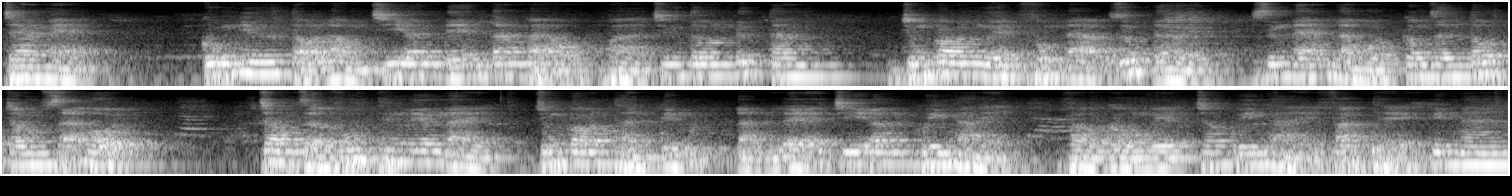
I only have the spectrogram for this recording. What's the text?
cha mẹ cũng như tỏ lòng tri ân đến Tam Bảo và Chư Tôn Đức Tăng. Chúng con nguyện phụng đạo giúp đời, xứng đáng là một công dân tốt trong xã hội. Trong giờ phút thiêng liêng này, chúng con thành kính đảnh lễ tri ân quý Ngài vào cầu nguyện cho quý Ngài Pháp Thể Kinh An.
